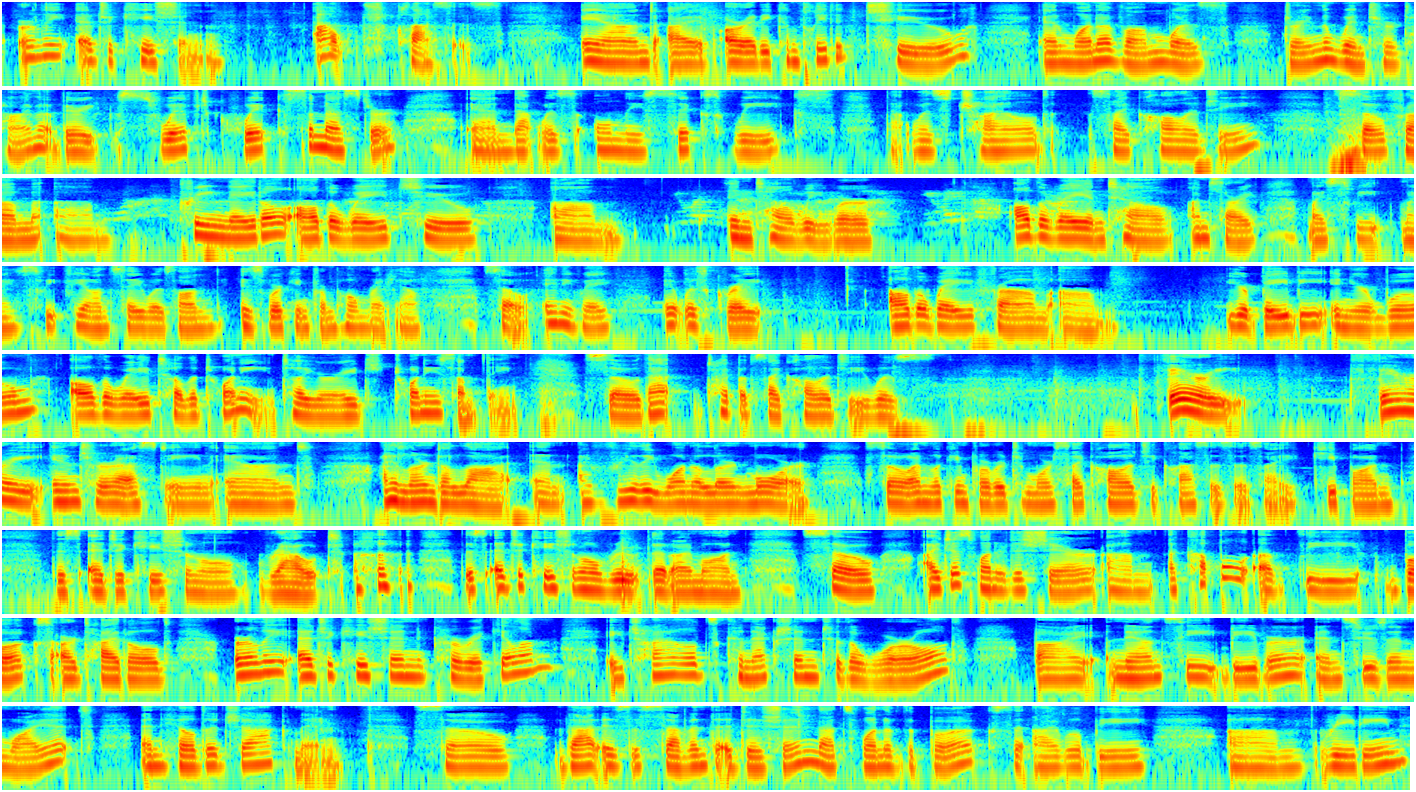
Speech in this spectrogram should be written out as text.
early education, ouch, classes. And I've already completed two, and one of them was during the winter time, a very swift, quick semester, and that was only six weeks. That was child psychology. So from um, prenatal all the way to um, until we were all the way until I'm sorry, my sweet my sweet fiance was on is working from home right now. So anyway, it was great, all the way from um, your baby in your womb all the way till the 20 till your age 20 something. So that type of psychology was very very interesting and I learned a lot and I really want to learn more. So I'm looking forward to more psychology classes as I keep on this educational route, this educational route that I'm on. So I just wanted to share um, a couple of the books are titled Early Education Curriculum A Child's Connection to the World by Nancy Beaver and Susan Wyatt and Hilda Jackman. So that is the seventh edition. That's one of the books that I will be um, reading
